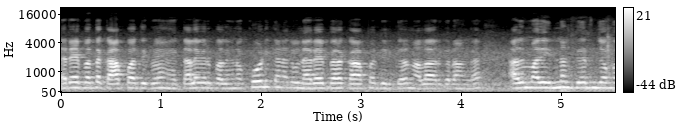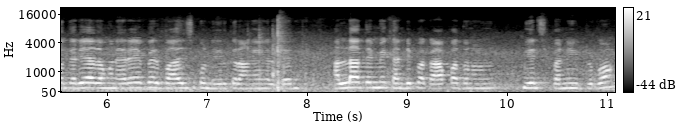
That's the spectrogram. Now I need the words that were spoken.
நிறைய பேர்த்த காப்பாற்றிக்கிறோம் எங்கள் தலைவர் பார்த்தீங்கன்னா கோடிக்கணக்கில் நிறைய பேரை காப்பாற்றிருக்கிறோம் நல்லா இருக்கிறாங்க. அது மாதிரி இன்னும் தெரிஞ்சவங்க தெரியாதவங்க நிறைய பேர் பாதித்து கொண்டு இருக்கிறாங்க எங்களுக்கு எல்லாத்தையுமே கண்டிப்பாக காப்பாற்றணும்னு முயற்சி பண்ணிகிட்ருக்கோம்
